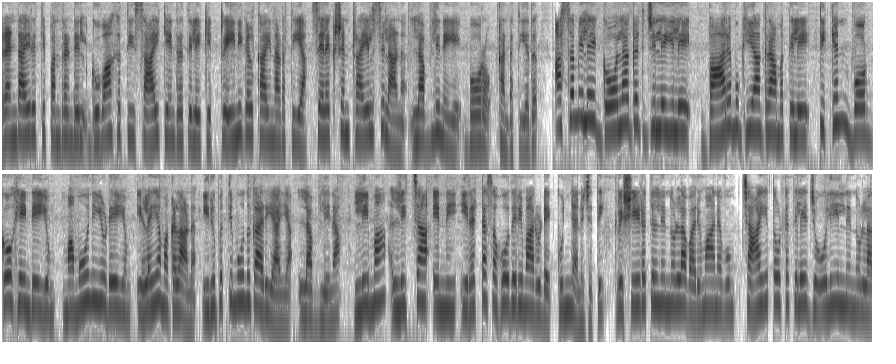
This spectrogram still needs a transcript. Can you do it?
രണ്ടായിരത്തി പന്ത്രണ്ടിൽ ഗുവാഹത്തി സായ് കേന്ദ്രത്തിലേക്ക് ട്രെയിനികൾക്കായി നടത്തിയ സെലക്ഷൻ ട്രയൽസിലാണ് ലവ്ലിനയെ ബോറോ കണ്ടെത്തിയത്. അസമിലെ ഗോലാഘട്ട് ജില്ലയിലെ ബാരമുഖിയ ഗ്രാമത്തിലെ ടിക്കൻ ബോർഗോഹേന്റെയും മമോനിയുടെയും ഇളയ മകളാണ് ഇരുപത്തിമൂന്നുകാരിയായ ലവ്ലിന. ലിമ ലിച്ച എന്നീ ഇരട്ട സഹോദരിമാരുടെ കുഞ്ഞനുജത്തി. കൃഷിയിടത്തിൽ നിന്നുള്ള വരുമാനവും ചായത്തോട്ടത്തിലെ ജോലിയിൽ നിന്നുള്ള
